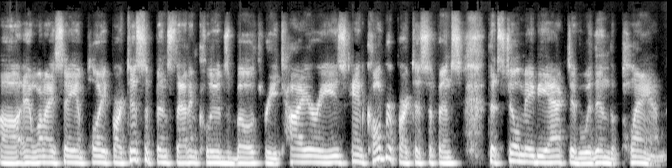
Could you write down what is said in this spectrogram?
Uh, and when I say employee participants, that includes both retirees and COBRA participants that still may be active within the plan.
